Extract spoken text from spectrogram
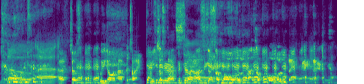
so uh that's just, we don't have the time. That's we just, another that's, episode that's just a whole, that's a whole thing. yeah.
